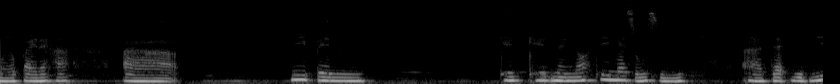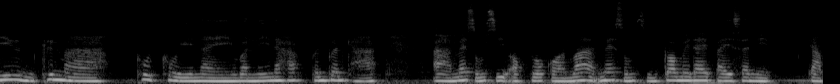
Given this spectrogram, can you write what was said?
มอไปนะคะ อ่า นี่เป็น สเคสหนึ่งเนาะที่แม่สมศรีอาจจะหยิบยื่นขึ้นมาพูดคุยในวันนี้นะคะเพื่อนๆคะอ่าแม่สมศรีออกตัวก่อนว่าแม่สมศรีก็ไม่ได้ไปสนิทกับ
